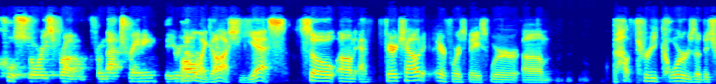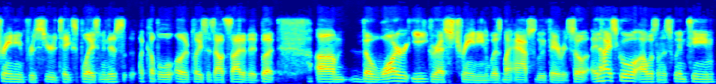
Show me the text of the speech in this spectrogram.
cool stories from from that training that you remember? Oh my gosh, yes. So um, at Fairchild Air Force Base, where um, about three quarters of the training for SERE takes place. I mean, there's a couple other places outside of it, but um, the water egress training was my absolute favorite. So in high school, I was on the swim team.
